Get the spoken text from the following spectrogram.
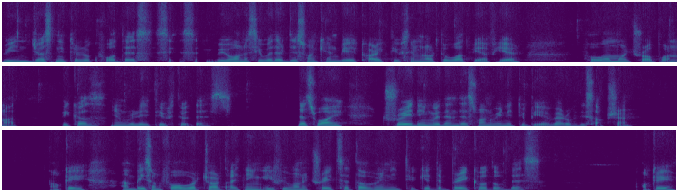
we just need to look for this. We want to see whether this one can be a corrective similar to what we have here for one more drop or not because in relative to this. That's why trading within this one we need to be aware of this option okay and based on forward chart i think if we want to trade setup we need to get the breakout of this. Okay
